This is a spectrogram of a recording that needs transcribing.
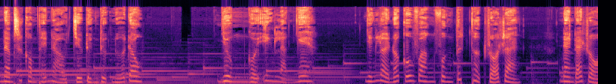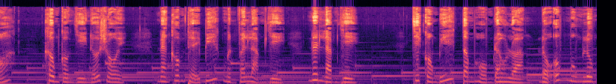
Nam sẽ không thể nào chịu đựng được nữa đâu. Dung ngồi yên lặng nghe. Những lời nói của Văn phân tích thật rõ ràng. Nàng đã rõ Không còn gì nữa rồi. Nàng không thể biết mình phải làm gì Nên làm gì. Chỉ còn biết tâm hồn đau loạn Đầu óc mông lung.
